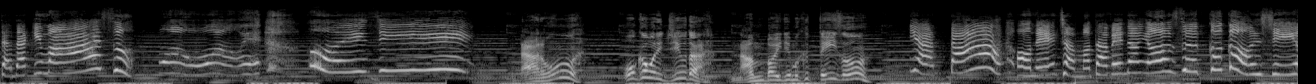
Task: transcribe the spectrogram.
ただきまーす。わんわんえ美味しい。だろう。おかわり自由だ。何杯でも食っていいぞ。やったー。お姉ちゃんも食べなよ。すっごく美味しいよ。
